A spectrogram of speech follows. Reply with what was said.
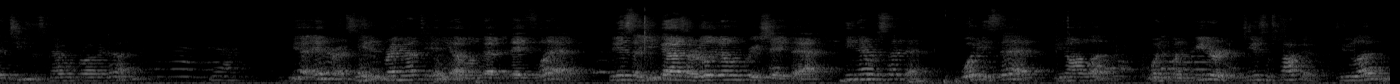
that Jesus never brought it up. Yeah. He didn't bring it up to any of them that they fled. He didn't say, "You guys, I really don't appreciate that." He never said that. What he said, you know, I love you. When when Peter, Jesus was talking, do you love me?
